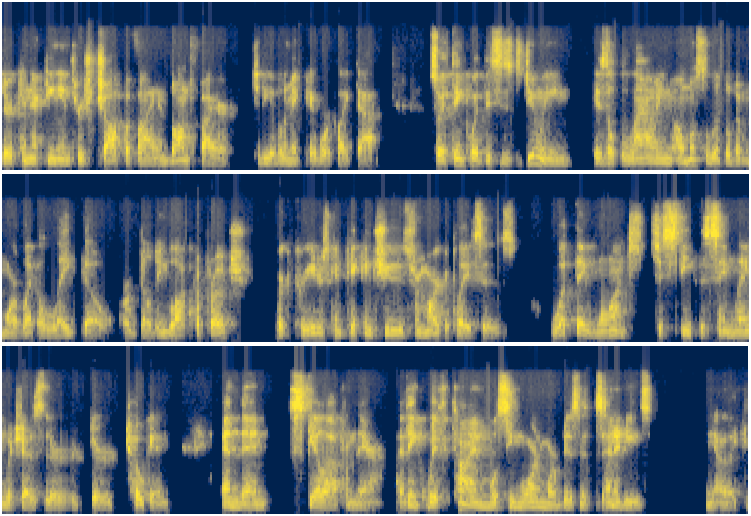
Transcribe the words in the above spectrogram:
they're connecting in through Shopify and Bonfire to be able to make it work like that. So I think what this is doing is allowing almost a little bit more of like a Lego or building block approach where creators can pick and choose from marketplaces what they want to speak the same language as their their token and then scale out from there. I think with time we'll see more and more business entities you know like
